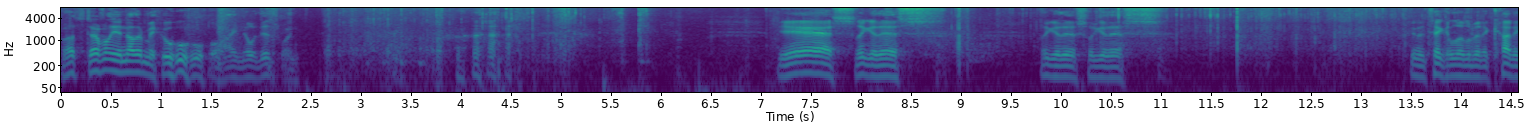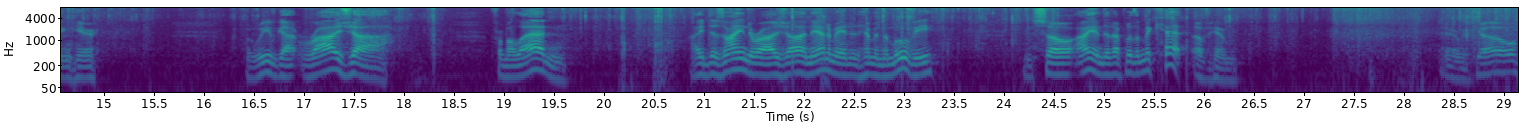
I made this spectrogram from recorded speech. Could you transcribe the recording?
Well, it's definitely another make. Ooh, I know this one. yes, look at this. Look at this, look at this. Going to take a little bit of cutting here. But we've got Rajah from Aladdin. I designed Rajah and animated him in the movie. And so I ended up with a maquette of him. There we go.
